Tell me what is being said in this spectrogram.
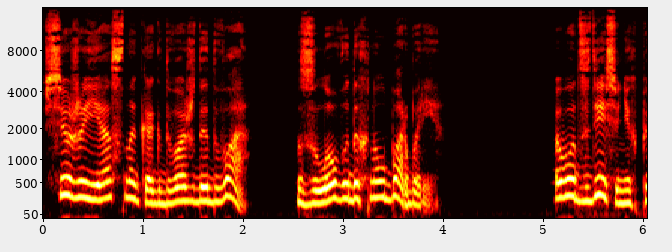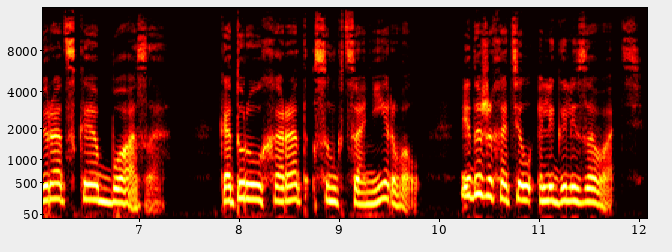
Все же ясно, как дважды два. Зло выдохнул Барбари. Вот здесь у них пиратская база, которую Харат санкционировал и даже хотел легализовать.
